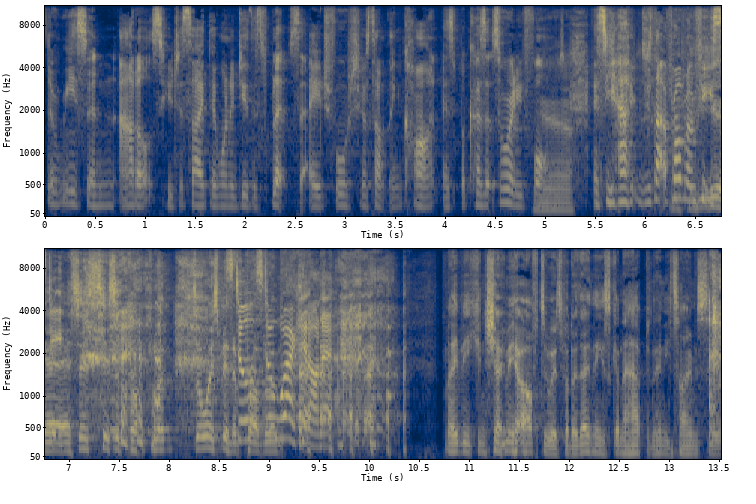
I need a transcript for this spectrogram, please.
the reason adults who decide they want to do the splits at age forty or something can't is because it's already formed. Yeah. It's yeah, is that a problem for you, Steve? Yes, this is a problem. It's always been a problem. still working on it. Maybe you can show me afterwards, but I don't think it's going to happen anytime soon.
